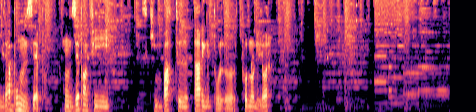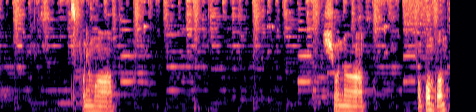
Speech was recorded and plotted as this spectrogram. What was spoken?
Era bun un zep. Un zep am fi schimbat uh, targetul uh, turnurilor. Spunem uh, și un, uh, o pompă.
